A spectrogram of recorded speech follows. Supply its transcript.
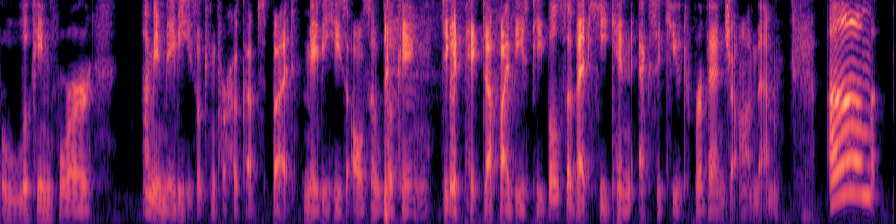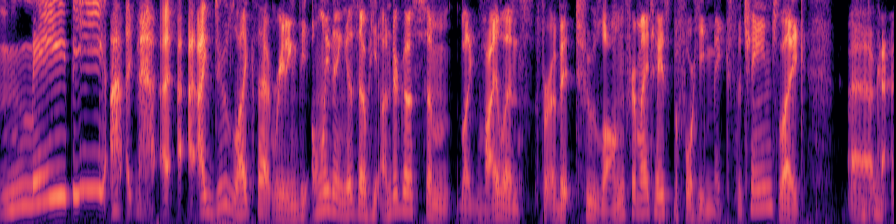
looking for I mean, maybe he's looking for hookups, but maybe he's also looking to get picked up by these people so that he can execute revenge on them. Um, maybe I, I I do like that reading. The only thing is though, he undergoes some like violence for a bit too long for my taste before he makes the change. Like, uh, okay,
